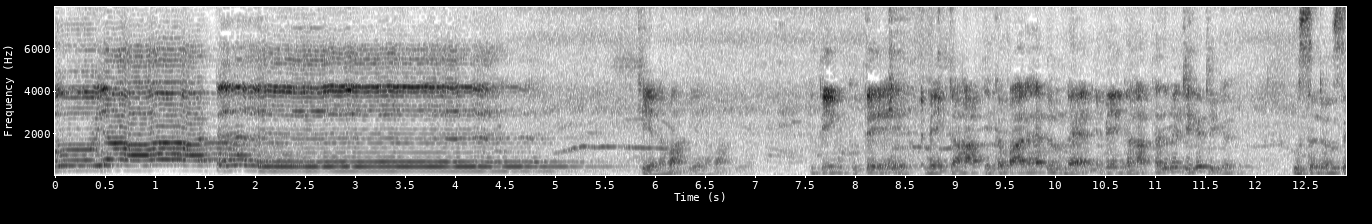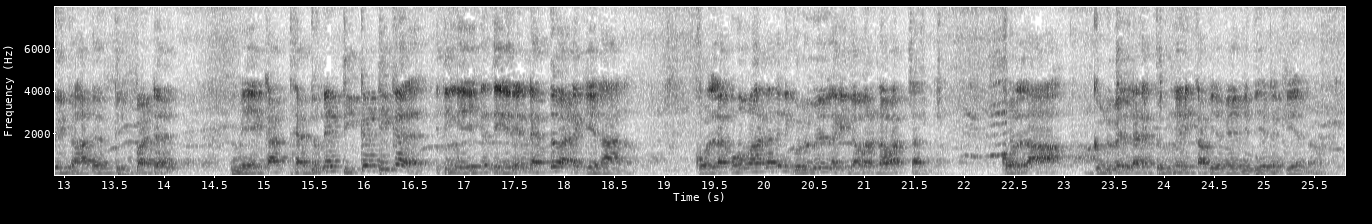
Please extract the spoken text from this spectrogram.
ඔයාට කියනවා. කියනවා ඉතින් පුතේ මේ ගහත් එකපාර හැදුන්නේ නැහැ. මේ ගහත් හැදුනේ ටික ටික. උසට උසේ ගහ දැන් තිබ්බට මේකත් හැදුනේ ටික ටික. ඉතින් ඒක තේරෙන්නේ නැද්ද ඔයාලට කියලා අහනවා. කොල්ලා කොහොම හදන්නේ? ගොළුබෙල්ලගේ ගමන නවත්තන්න. කොල්ලා ගොළුබෙල්ලට තුන්වෙනි කවිය මේ විදිහට කියනවා.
